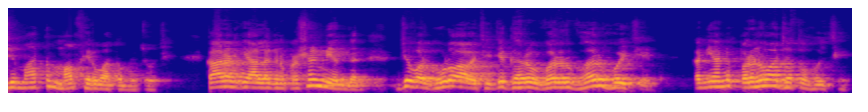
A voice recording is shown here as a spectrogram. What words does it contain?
જે માતમમાં ફેરવાતો બચ્યો છે. કારણ કે આ લગ્ન પ્રસંગની અંદર જે વરઘોડો આવે છે, જે ઘર વર વર હોય છે, કન્યાને પરણવા જતો હોય છે,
